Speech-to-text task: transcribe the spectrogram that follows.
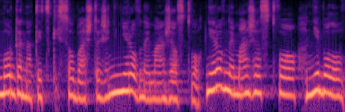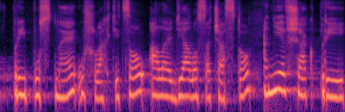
morganatický sobáš, takže nerovné manželstvo. Nerovné manželstvo nebolo prípustné u šlachticov, ale dialo sa často. A nie však pri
